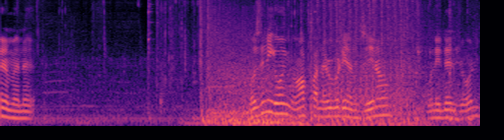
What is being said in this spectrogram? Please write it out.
Wait a minute. Wasn't he going off on everybody on Xeno when he didn't join?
